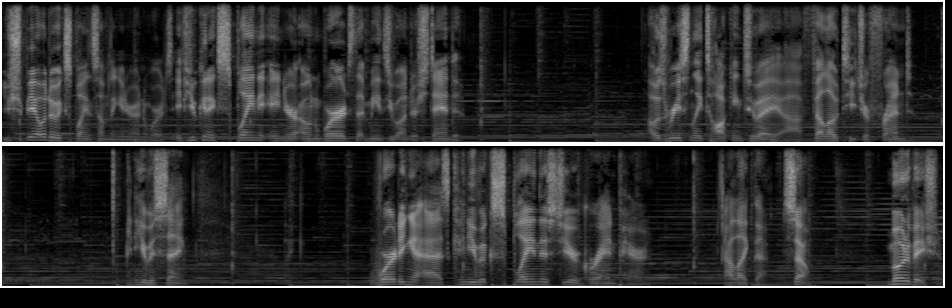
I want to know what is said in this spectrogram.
you should be able to explain something in your own words. If you can explain it in your own words, that means you understand it. I was recently talking to a uh, fellow teacher friend, and he was saying, like, wording it as, Can you explain this to your grandparent? I like that. So, motivation.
